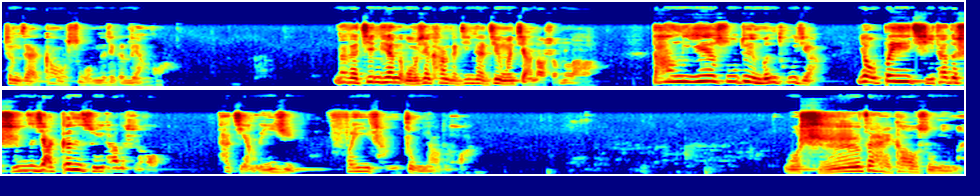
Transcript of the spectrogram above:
正在告诉我们的这个亮光。那在今天，我们先看看今天的经文讲到什么了啊？当耶稣对门徒讲要背起他的十字架跟随他的时候。他讲了一句非常重要的话：“我实在告诉你们，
